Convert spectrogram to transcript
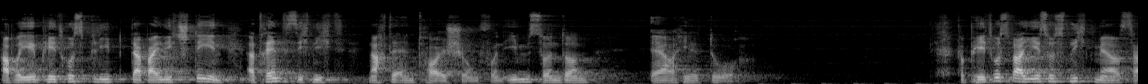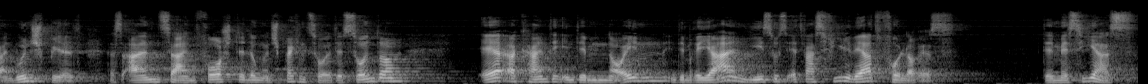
Aber Petrus blieb dabei nicht stehen. Er trennte sich nicht nach der Enttäuschung von ihm, sondern er hielt durch. Für Petrus war Jesus nicht mehr sein Wunschbild, das allen seinen Vorstellungen entsprechen sollte, sondern er erkannte in dem neuen, in dem realen Jesus etwas viel Wertvolleres, den Messias,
